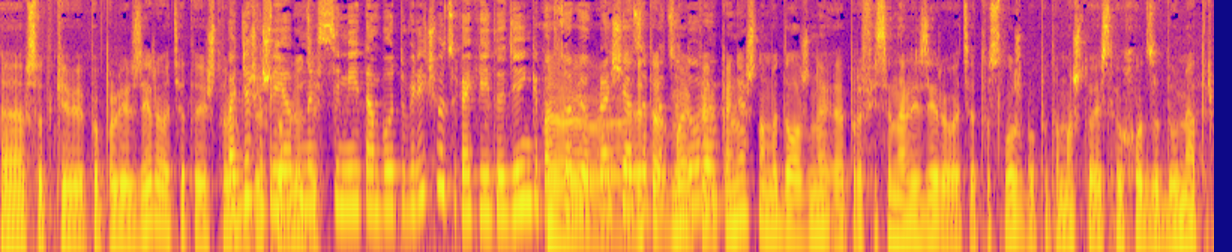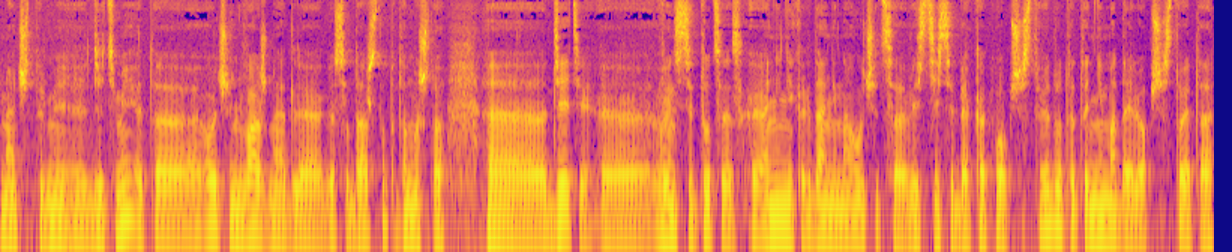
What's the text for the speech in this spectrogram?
э, все-таки популяризировать это и что поддержка чтобы приемных люди... семей там будут увеличиваться какие-то деньги, пособия, э, упрощаться это процедуры. Мы, конечно, мы должны э, профессионализировать эту службу, потому что если уход за двумя, тремя, четырьмя детьми, это очень важно для государства, потому что э, дети э, в институциях они никогда не научатся вести себя как в обществе ведут. Это не модель общества, это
